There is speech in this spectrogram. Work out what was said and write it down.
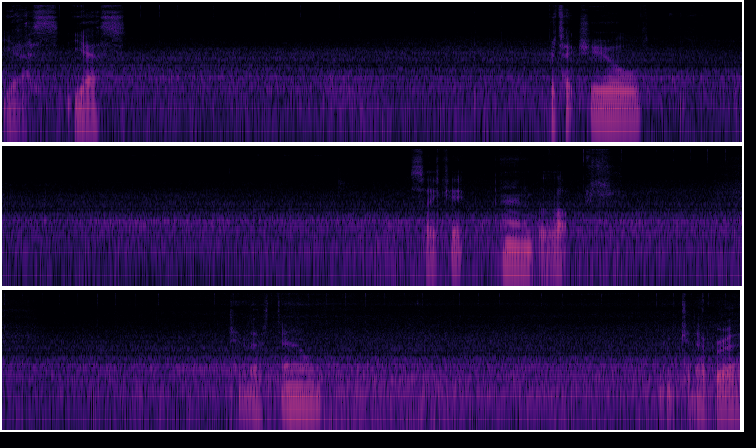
Yes, yes. Protect shield. Psychic and blocked. Turn those down. And Kadabra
